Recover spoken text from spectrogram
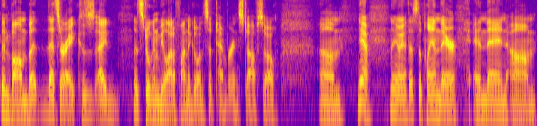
Been bummed, but that's all right because I that's still gonna be a lot of fun to go in September and stuff. So um, yeah. Anyway, that's the plan there, and then um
